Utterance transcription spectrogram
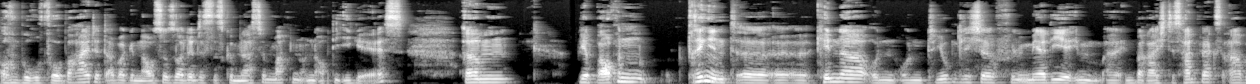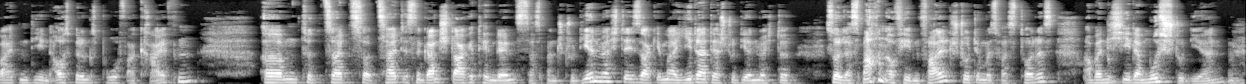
auf den Beruf vorbereitet, aber genauso sollte das das Gymnasium machen und auch die IGS. Ähm, wir brauchen dringend äh, äh, Kinder und, und Jugendliche, mehr die im, äh, im Bereich des Handwerks arbeiten, die einen Ausbildungsberuf ergreifen. Ähm, zur, Zeit, zur ist eine ganz starke Tendenz, dass man studieren möchte. Ich sage immer, jeder, der studieren möchte, soll das machen, auf jeden Fall. Studium ist was Tolles, aber nicht jeder muss studieren. Mhm.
